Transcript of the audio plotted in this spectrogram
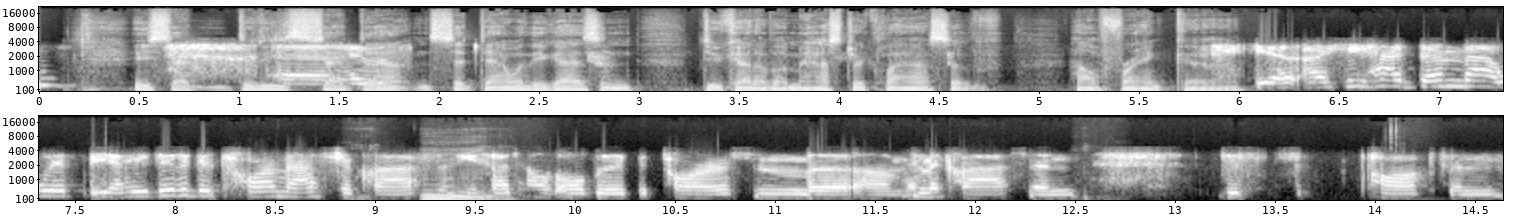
he said, did he sit down and sit down with you guys and do kind of a master class of how Frank. Uh, yeah, he had done that with. Yeah, he did a guitar master class, mm. and he sat down with all the guitarists in the um, in the class and just talked and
